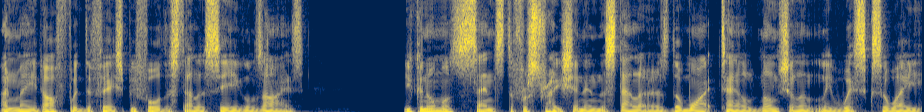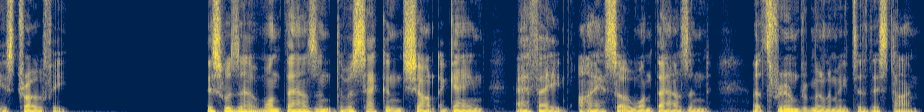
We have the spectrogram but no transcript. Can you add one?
and made off with the fish before the Steller sea eagle's eyes. You can almost sense the frustration in the Steller as the white tailed nonchalantly whisks away his trophy. This was a one thousandth of a second shot again, f8 ISO 1000 at 300mm this time.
